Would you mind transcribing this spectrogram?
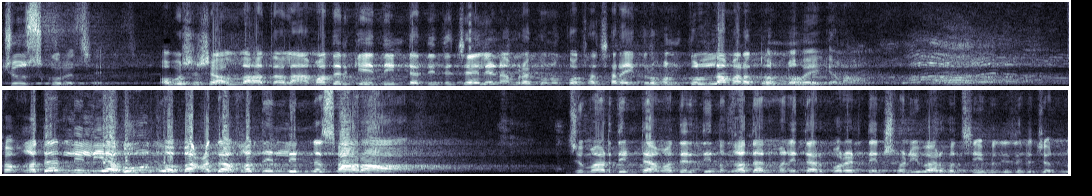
চুজ করেছে। অবশেষে আল্লাহ তালা আমাদেরকে এই দিনটা দিতে চাইলেন, আমরা কোনো কথা ছাড়াই গ্রহণ করলাম আর ধন্য হয়ে গেলাম। জুমার দিনটা আমাদের দিন, গাদান মানে তারপরের দিন, শনিবার হচ্ছে ইহুদিদের জন্য।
